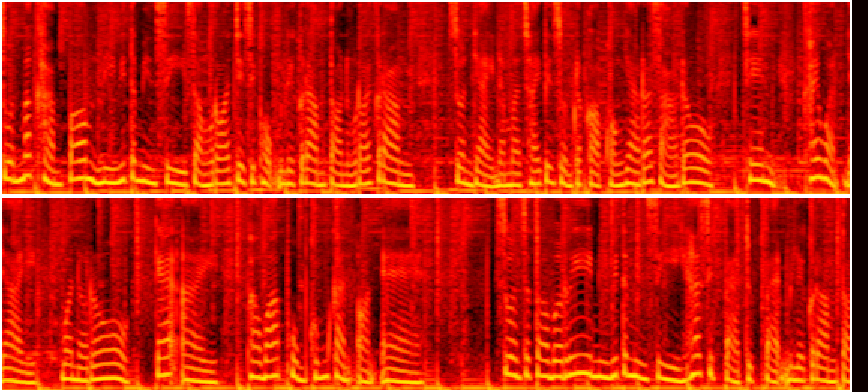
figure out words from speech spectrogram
ส่วนมะขามป้อมมีวิตามินซี 276 มิลลิกรัมต่อ 100 กรัม ส่วนใหญ่นำมาใช้เป็นส่วนประกอบของยารักษาโรค เช่น ไข้หวัดใหญ่ วัณโรค แก้ไอ ภาวะภูมิคุ้มกันอ่อนแอ ส่วนสตรอเบอรี่มีวิตามินซี 58.8 มิลลิกรัมต่อ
